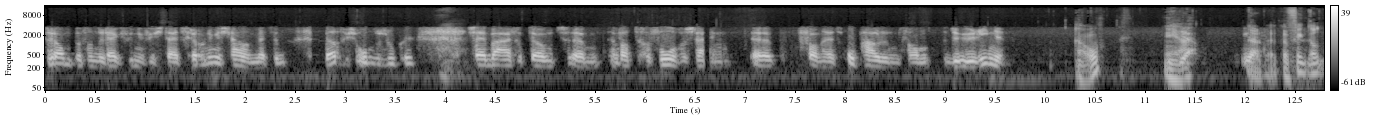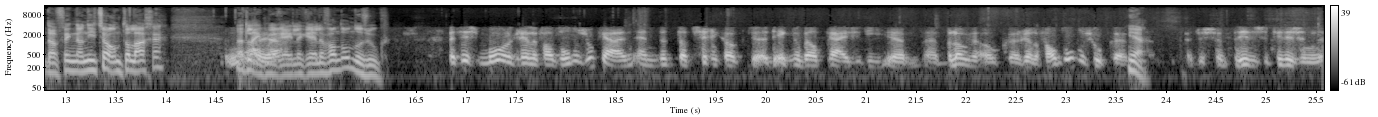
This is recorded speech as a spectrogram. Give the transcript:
Trampen van de Rijksuniversiteit Groningen samen met een Belgisch onderzoeker. Zij hebben aangetoond um, wat de gevolgen zijn uh, van het ophouden van de urine. Oh, ja. ja. Nou, dat, vind ik nog, dat vind ik nog niet zo om te lachen. Dat nou, lijkt me ja. redelijk relevant onderzoek. Het is behoorlijk relevant onderzoek, ja. En, en dat, dat, zeg ik ook, de, de Ig Nobelprijzen die uh, belonen ook uh, relevant onderzoek. Uh, ja. Dus dit is, dit is een,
